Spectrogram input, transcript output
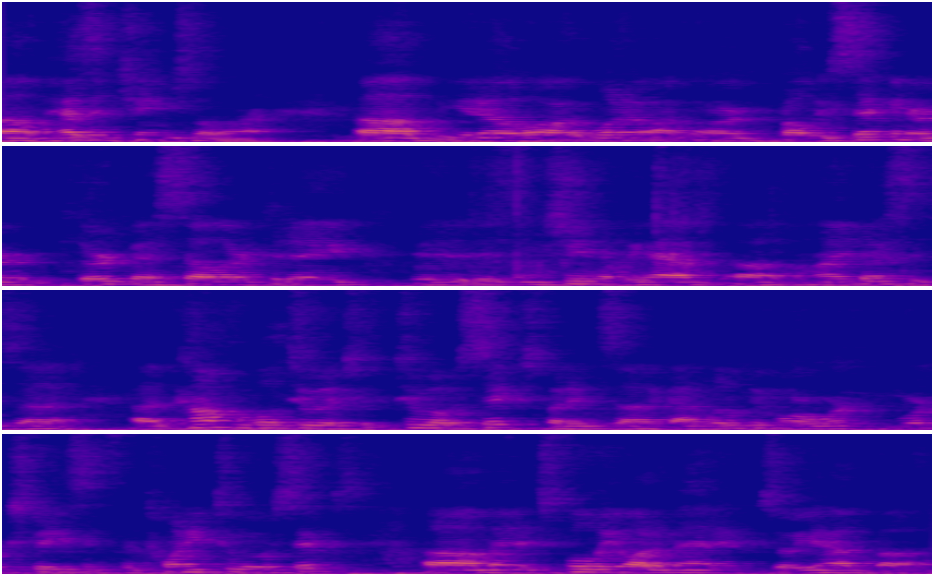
Um, hasn't changed a lot. Um, you know, our, one of our, our probably second or third best seller today is, is the machine that we have uh, behind us. It's a, a comparable to a 206, but it's uh, got a little bit more work workspace. It's the 2206 um, and it's fully automatic. So you have uh,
